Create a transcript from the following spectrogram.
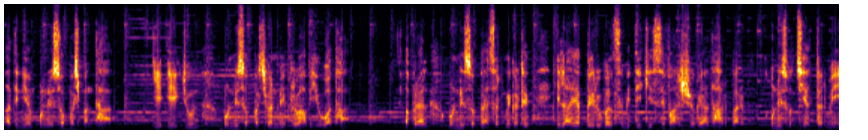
अधिनियम 1955 था। ये 1 जून 1955 में प्रभावी हुआ था। अप्रैल 1965 में गठित इलाया पेरूबल समिति की सिफारिशों के आधार पर 1976 में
